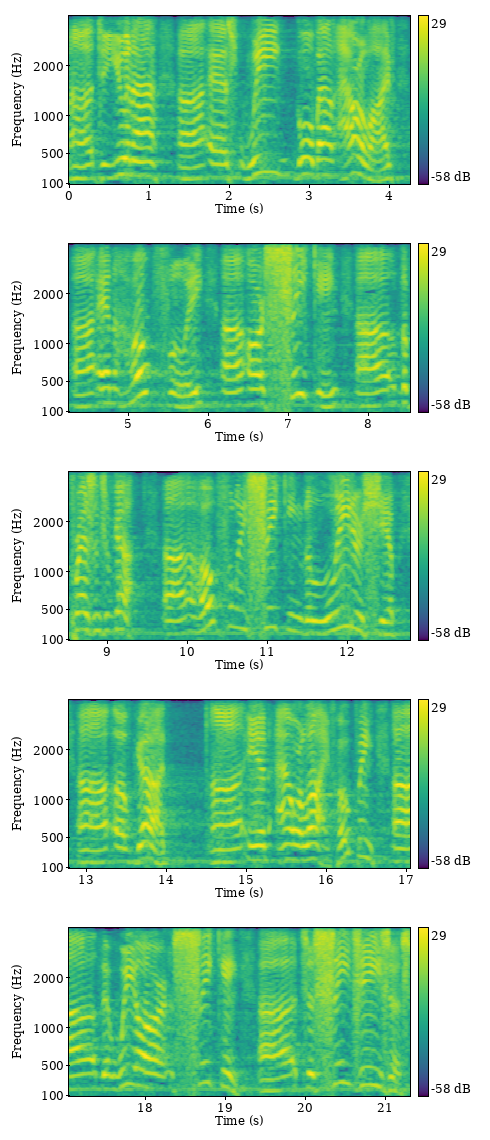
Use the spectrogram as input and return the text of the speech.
uh, to you and I uh, as we go about our life uh, and hopefully are seeking the presence of God. hopefully seeking the leadership of God uh, in our life, hoping uh, that we are seeking uh, to see Jesus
